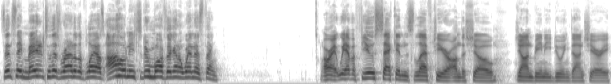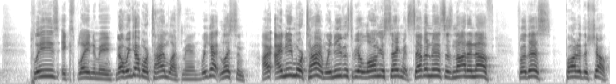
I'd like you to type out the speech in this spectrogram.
since they made it to this round of the playoffs. Aho needs to do more if they're going to win this thing. All right, we have a few seconds left here on the show. John Beanie doing Don Cherry. Please explain to me. No, we got more time left, man. We got, listen, I, I need more time. We need this to be a longer segment. Seven minutes is not enough for this part of the show.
